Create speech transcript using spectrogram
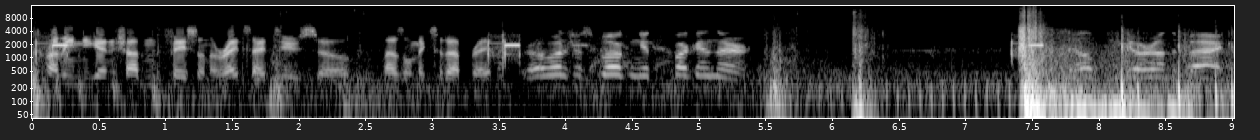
I mean, you're getting shot in the face on the right side too, so might as well mix it up, right? Throw a bunch of smoke and get the fuck in there. Help you go around the back.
